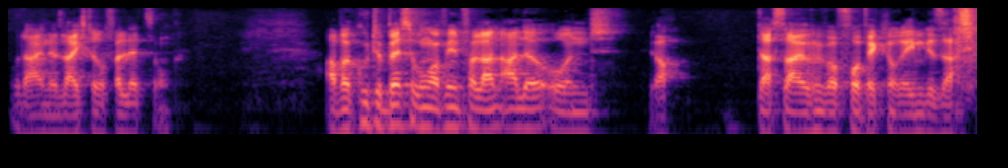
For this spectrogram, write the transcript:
oder eine leichtere Verletzung. Aber gute Besserung auf jeden Fall an alle und ja, das sei auf vorweg noch eben gesagt.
